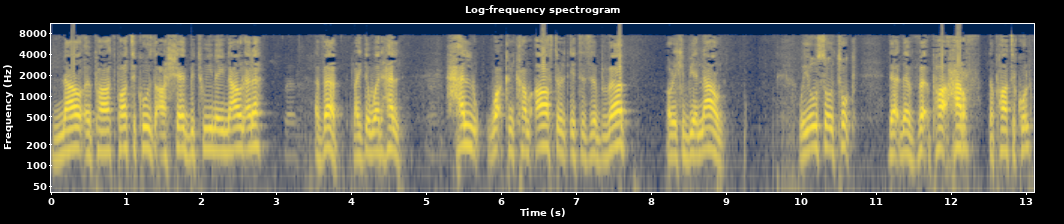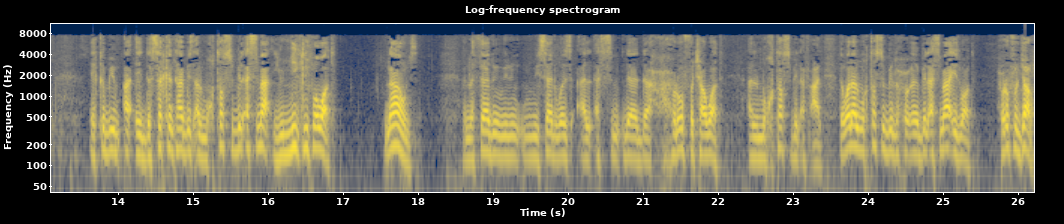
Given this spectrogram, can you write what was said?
Now, uh, part, particles that are shared between a noun and a, a verb. Like the word hal. Hal, what can come after it? It is a verb or it can be a noun. We also took the, the part, harf, the particle. It could be, uh, the second type is al-muqtasib bil-asma. Uniquely for what? Nouns and the third we, we said was the, the huruf which are what bil af'al the one bil asma is what huruf al-jar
